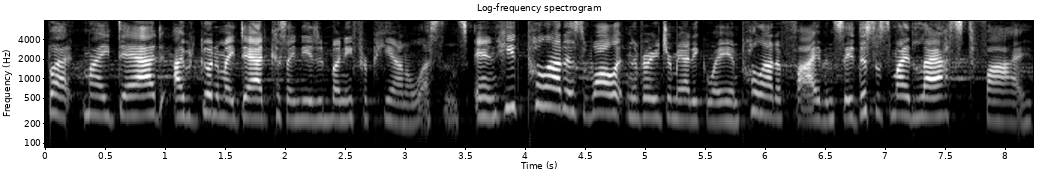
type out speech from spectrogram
But my dad, I would go to my dad because I needed money for piano lessons. And he'd pull out his wallet in a very dramatic way and pull out a five and say, This is my last five.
